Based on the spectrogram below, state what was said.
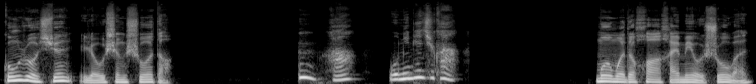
龚若轩柔声说道。嗯，好，我明天去看。默默的话还没有说完，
